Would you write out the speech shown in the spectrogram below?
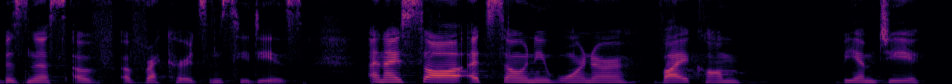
business of, of records and CDs, and I saw at Sony, Warner, Viacom, BMG,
